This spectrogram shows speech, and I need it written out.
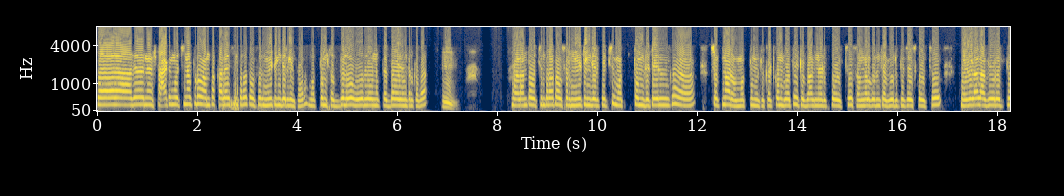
సార్ అదే నేను స్టార్టింగ్ వచ్చినప్పుడు అంతా కలిసిన తర్వాత ఒకసారి మీటింగ్ జరిగింది సార్. మొత్తం సభ్యులు ఊర్లో ఉన్న పెద్దవాళ్ళు ఉంటారు కదా. వాళ్ళంతా వచ్చిన తర్వాత ఒకసారి మీటింగ్ జరిపించి మొత్తం డీటెయిల్గా చెప్పినారు. మొత్తం ఇట్లా కట్టుకొని పోతే ఇట్లా బాగా నడుపుకోవచ్చు సంఘాల గురించి అభివృద్ధి చేసుకోవచ్చు మహిళల అభివృద్ధి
